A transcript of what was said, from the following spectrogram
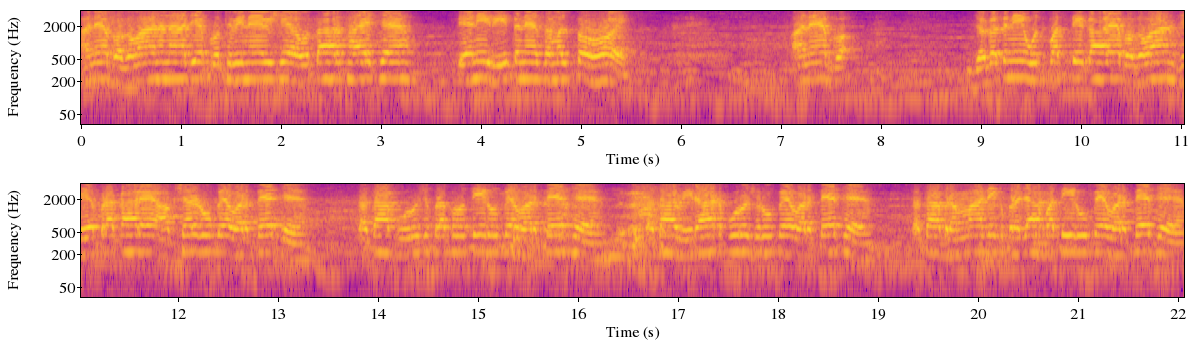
અને ભગવાનના જે પૃથ્વીને વિશે અવતાર થાય છે, તેની રીતને સમજતો હોય. અને જગત જગતની ઉત્પત્તિ કાળે ભગવાન જે પ્રકારે અક્ષર રૂપે વર્તે છે, તથા પુરુષ પ્રકૃતિ રૂપે વર્તે છે, તથા વિરાટ પુરુષ રૂપે વર્તે છે, તથા બ્રહ્માદિક પ્રજાપતિ રૂપે વર્તે છે,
